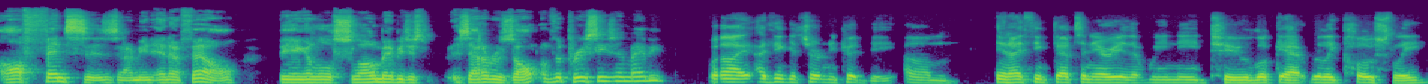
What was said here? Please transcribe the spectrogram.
offenses, I mean NFL, being a little slow, maybe just is that a result of the preseason? Maybe. Well, I, I think it certainly could be. Um, and I think that's an area that we need to look at really closely.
